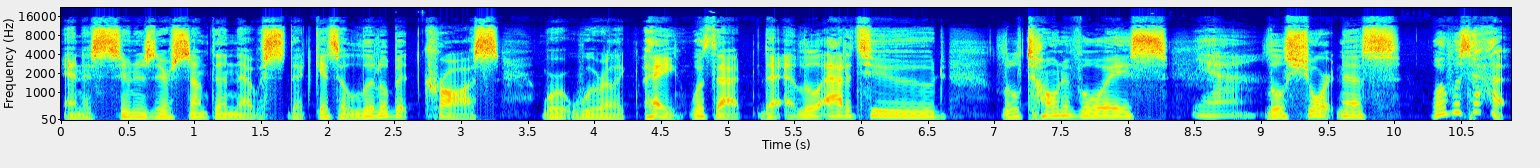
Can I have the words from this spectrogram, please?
and as soon as there's something that was that gets a little bit cross, we're we're like, hey, what's that? That little attitude, little tone of voice, yeah little shortness. What was that?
